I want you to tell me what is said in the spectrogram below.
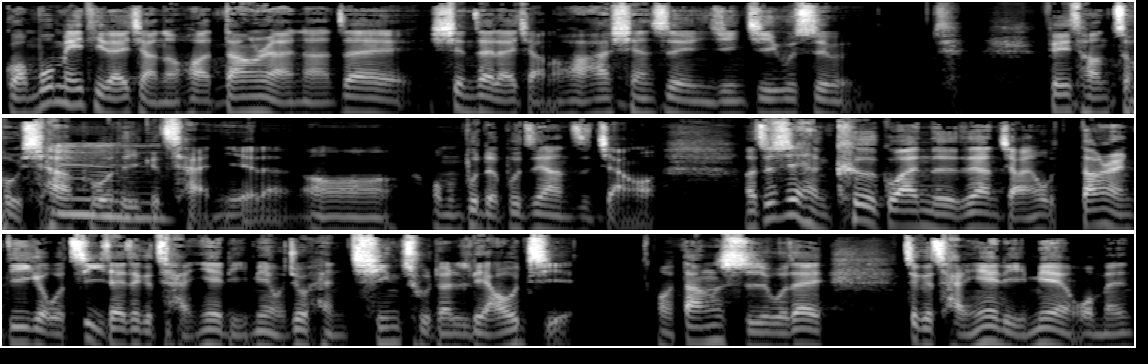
广播媒体来讲的话，当然啊，在现在来讲的话，它现在是已经几乎是非常走下坡的一个产业了。嗯、哦，我们不得不这样子讲哦。啊，这是很客观的这样讲。当然，第一个我自己在这个产业里面，我就很清楚的了解。哦，当时我在这个产业里面，我们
